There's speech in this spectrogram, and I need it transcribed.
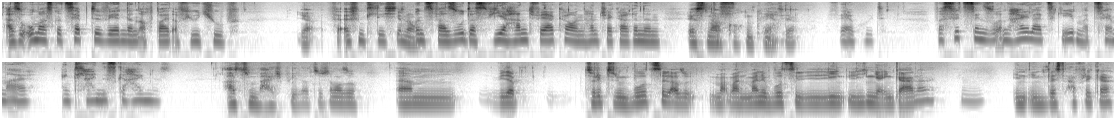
Also Omas Rezepte werden dann auch bald auf YouTube Ja. veröffentlicht. Genau. Und zwar so, dass wir Handwerker und Handwerkerinnen Es nachkochen könnt, ja. ja. Sehr gut. Was wird es denn so an Highlights geben? Erzähl mal ein kleines Geheimnis. Also zum Beispiel, also ich sag mal so, ähm, wieder zurück zu den Wurzeln, also me- me- meine Wurzeln liegen, ja in Ghana, in, in Westafrika.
